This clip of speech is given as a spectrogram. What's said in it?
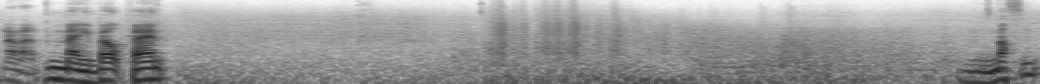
Another main belt pen. Nothing.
